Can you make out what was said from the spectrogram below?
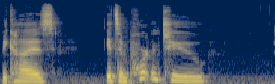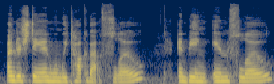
because it's important to understand when we talk about flow and being in flow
